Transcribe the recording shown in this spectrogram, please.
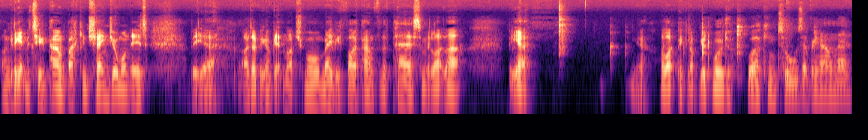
I'm going to get my two pound back in change I wanted. But yeah, I don't think I'll get much more. Maybe five pound for the pair, something like that. But yeah, yeah, I like picking up good wood working tools every now and then.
